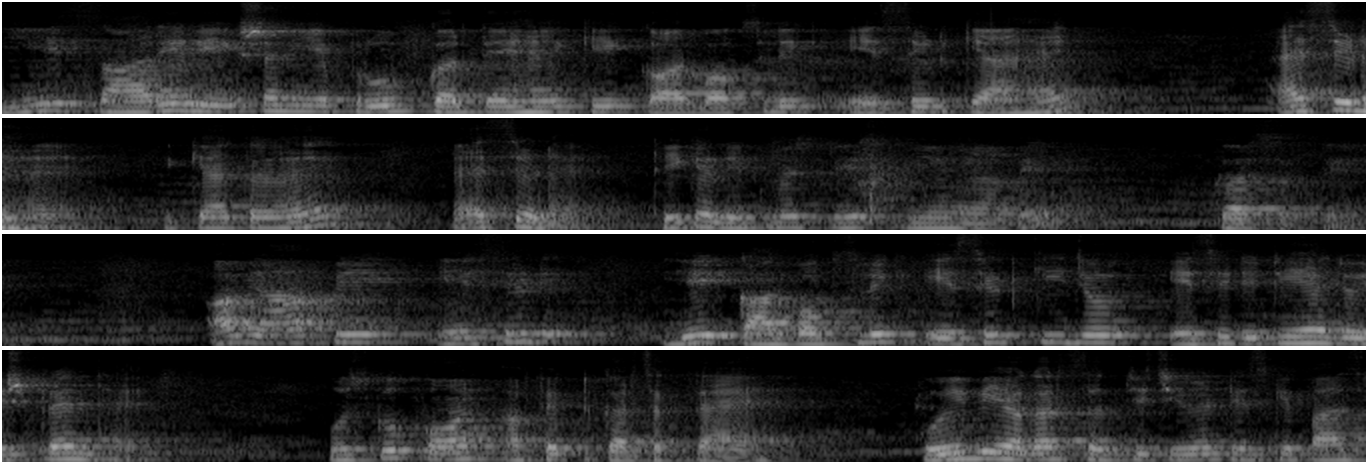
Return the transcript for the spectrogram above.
ये सारे रिएक्शन ये प्रूव करते हैं कि कार्बोक्सिलिक एसिड क्या है एसिड है ये क्या कर है एसिड है ठीक है लिटमस टेस्ट भी हम यहाँ पे कर सकते हैं अब यहाँ पे एसिड ये कार्बोक्सिलिक एसिड की जो एसिडिटी है जो स्ट्रेंथ है उसको कौन अफेक्ट कर सकता है कोई भी अगर सब्जिट्यूएंट इसके पास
